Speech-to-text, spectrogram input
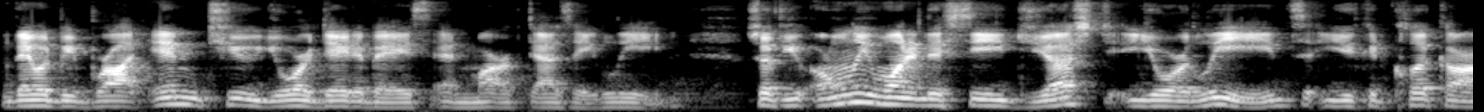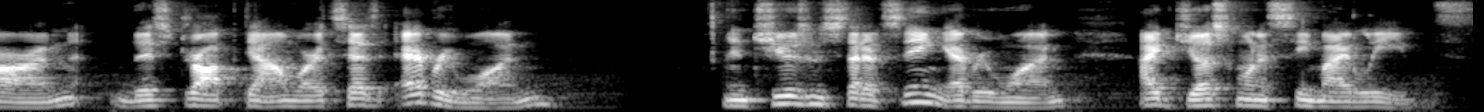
they would be brought into your database and marked as a lead. So if you only wanted to see just your leads, you could click on this drop down where it says everyone and choose instead of seeing everyone, I just want to see my leads.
